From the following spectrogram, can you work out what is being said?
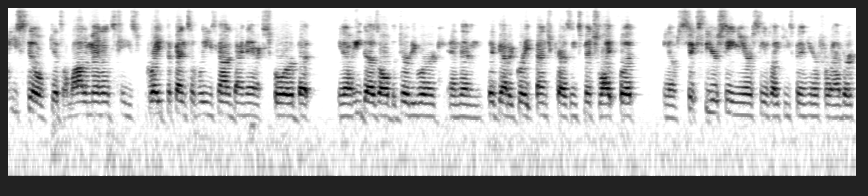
he still gets a lot of minutes. He's great defensively. He's not a dynamic scorer, but you know he does all the dirty work. And then they've got a great bench presence. Mitch Lightfoot, you know, sixth year senior, seems like he's been here forever.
